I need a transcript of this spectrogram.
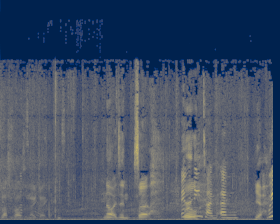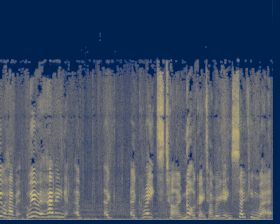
Flash floods are no joke. No, I didn't. So In the all- meantime, um, yeah, we were having we were having a, a a great time. Not a great time. We were getting soaking wet,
